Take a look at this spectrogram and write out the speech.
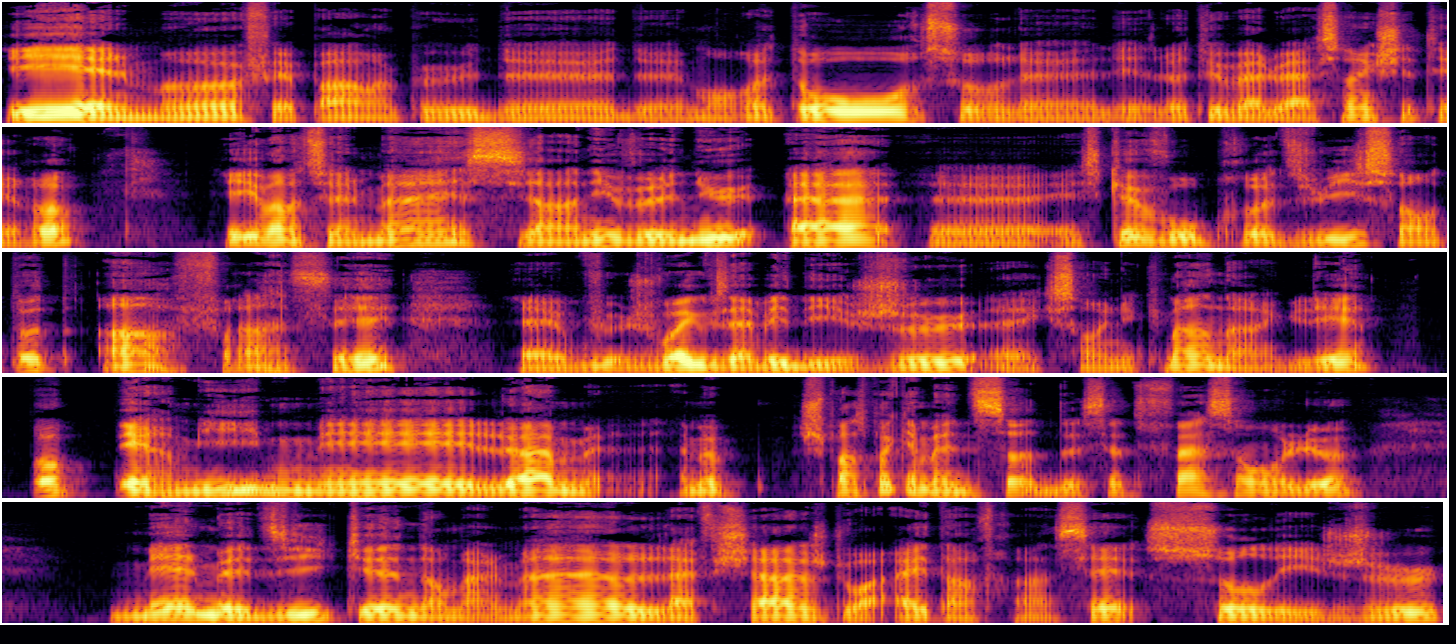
Et elle m'a fait part un peu de, mon retour sur l'auto-évaluation, etc. Et éventuellement, si en est venu à euh, est-ce que vos produits sont tous en français? je vois que vous avez des jeux qui sont uniquement en anglais. Pas permis, mais là, je ne je pense pas qu'elle m'a dit ça de cette façon-là mais elle me dit que normalement, l'affichage doit être en français sur les jeux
